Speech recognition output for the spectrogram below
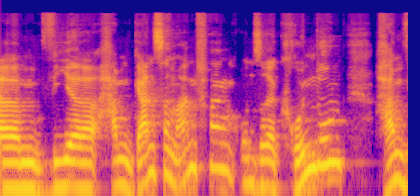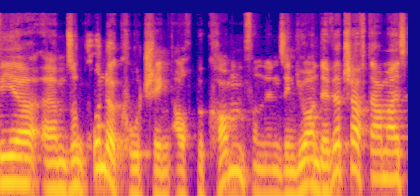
Ähm, wir haben ganz am Anfang unserer Gründung haben wir ähm, so ein Gründercoaching auch bekommen von den Senioren der Wirtschaft damals.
